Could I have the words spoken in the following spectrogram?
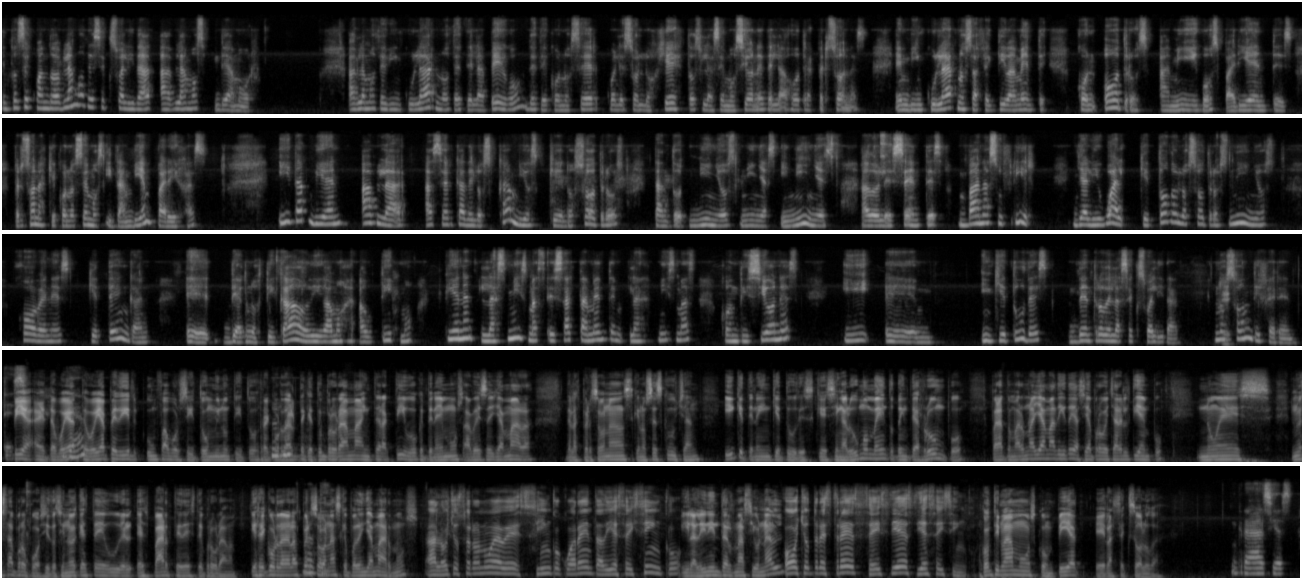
Entonces, cuando hablamos de sexualidad, hablamos de amor. Hablamos de vincularnos desde el apego, desde conocer cuáles son los gestos, las emociones de las otras personas, en vincularnos afectivamente con otros amigos, parientes, personas que conocemos y también parejas, y también hablar acerca de los cambios que nosotros, tanto niños, niñas y niñas, adolescentes, van a sufrir. Y al igual que todos los otros niños, jóvenes que tengan eh, diagnosticado, digamos, autismo, tienen las mismas, exactamente las mismas condiciones y em, inquietudes dentro de la sexualidad no eh, son diferentes. Pía, eh, te, voy a, te voy a pedir un favorcito, un minutito, recordarte que este es un programa interactivo que tenemos a veces llamadas de las personas que nos escuchan y que tienen inquietudes, que si en algún momento te interrumpo para tomar una llamadita y así aprovechar el tiempo, no es no es a propósito, sino que este es parte de este programa. Y recordar a las personas que pueden llamarnos al 809-540-165 y la línea internacional 833-610-165. Continuamos con Pia, eh, la sexóloga. Gracias.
